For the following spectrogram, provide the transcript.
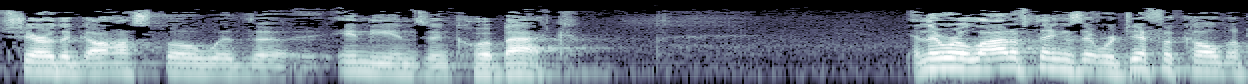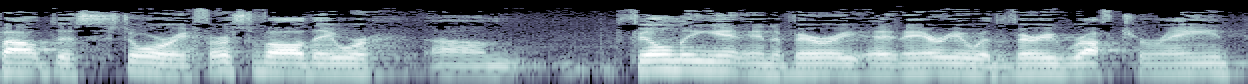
share the gospel with the Indians in Quebec. And there were a lot of things that were difficult about this story. First of all, they were um, filming it in a very an area with very rough terrain,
